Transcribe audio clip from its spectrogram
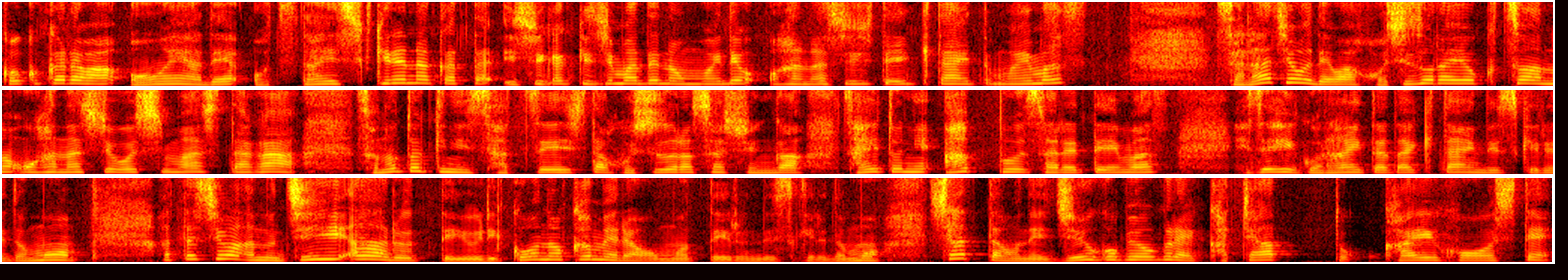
ここからはオンエアでお伝えしきれなかった石垣島での思い出をお話ししていきたいと思います。さあ、ラジオでは星空浴ツアーのお話をしましたが、その時に撮影した星空写真がサイトにアップされています。ぜひご覧いただきたいんですけれども、私はあの GR っていうリコーのカメラを持っているんですけれども、シャッターをね、15秒ぐらいカチャッと解放して、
